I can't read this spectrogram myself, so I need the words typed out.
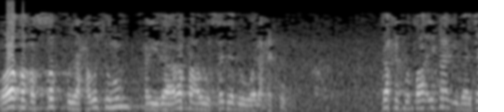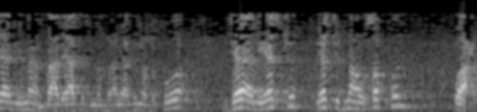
ووقف الصف يحرسهم فإذا رفعوا سجدوا ولحقوا. تقف طائفة إذا جاء الإمام بعد أن يعتد من الركوع جاء ليسجد يسجد معه صف واحد.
